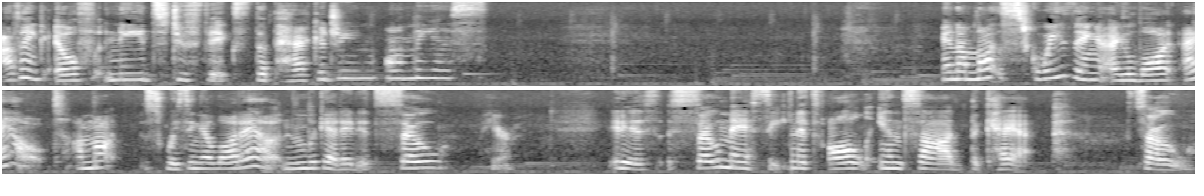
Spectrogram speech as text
I think e.l.f. needs to fix the packaging on this. And I'm not squeezing a lot out. I'm not squeezing a lot out. And look at it. It's so, here. It is so messy. And it's all inside the cap. So,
